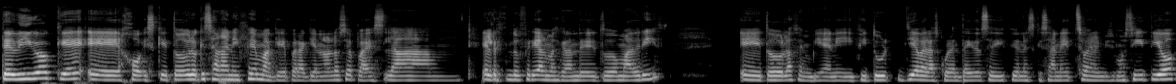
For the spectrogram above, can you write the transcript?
te digo que, eh, jo, es que todo lo que se haga en IFEMA, que para quien no lo sepa es la, mm, el recinto ferial más grande de todo Madrid, eh, todo lo hacen bien y Fitur lleva las 42 ediciones que se han hecho en el mismo sitio,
